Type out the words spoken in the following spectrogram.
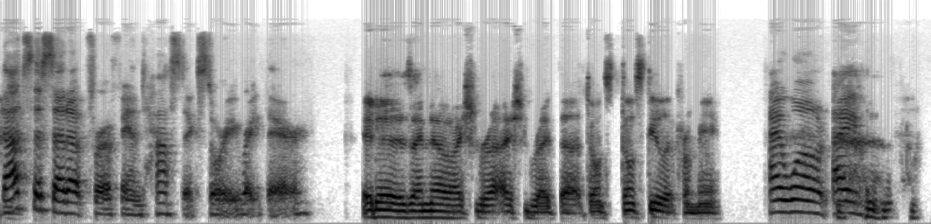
That's the setup for a fantastic story right there. it is i know i should write i should write that don't don't steal it from me I won't. I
